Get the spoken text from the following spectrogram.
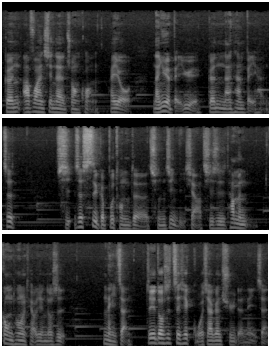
跟阿富汗现在的状况，还有。南越、北越跟南韩、北韩这这四个不同的情境底下，其实他们共同的条件都是内战，这些都是这些国家跟区域的内战。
